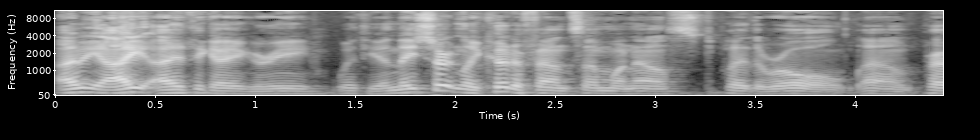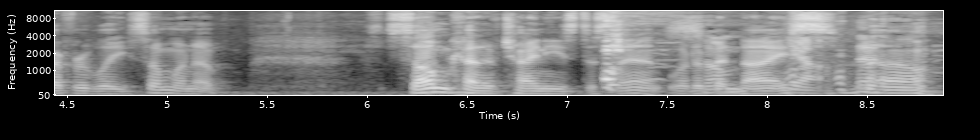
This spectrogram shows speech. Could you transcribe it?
I mean, I, I think I agree with you, and they certainly could have found someone else to play the role, um, preferably someone of some kind of Chinese descent would have been nice. yeah, that- Um,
